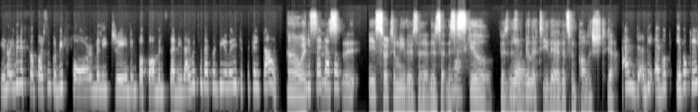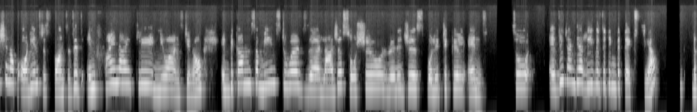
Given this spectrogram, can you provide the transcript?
you know even if a person could be formally trained in performance studies i would say that would be a very difficult task. Oh it's, he set up a, uh, certainly there's a there's a there's yeah. a skill there's, there's yes. an ability there that's been polished yeah. And the evo- evocation of audience responses is infinitely nuanced you know. It becomes a means towards the larger social religious political ends. So every time they are revisiting the text yeah the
